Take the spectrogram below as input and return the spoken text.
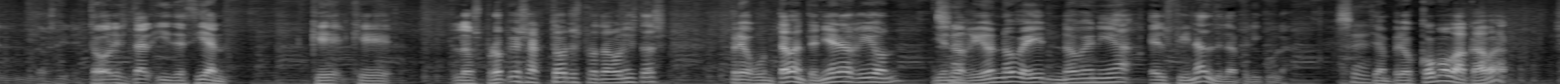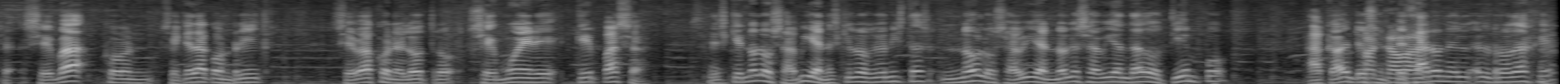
en los directores y tal, y decían que, que los propios actores protagonistas preguntaban, tenían el guion, y en el guion no, veí- no venía el final de la película. Sí. Decían, pero ¿cómo va a acabar? O sea, se va con. Se queda con Rick, se va con el otro, se muere, ¿qué pasa? Es que no lo sabían, es que los guionistas no lo sabían, no les habían dado tiempo a acabar. Entonces Acabar. empezaron el, el rodaje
